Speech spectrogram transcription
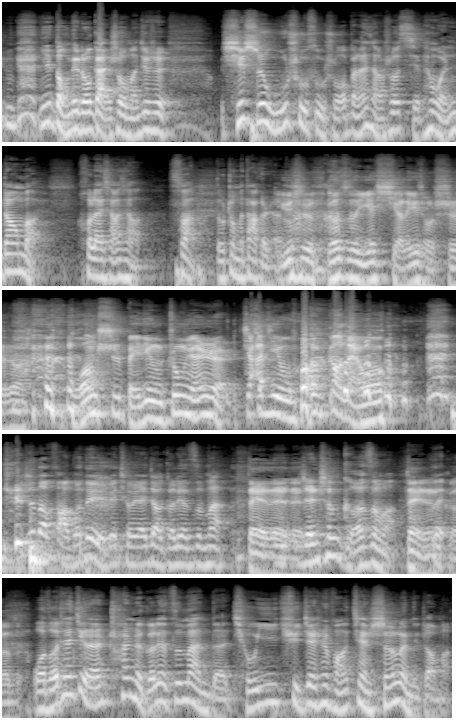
你懂那种感受吗？就是。其实无处诉说，我本来想说写篇文章吧，后来想想算了，都这么大个人。于是格子也写了一首诗，是吧？王师北定中原日，家祭无忘告乃翁。你知道法国队有一个球员叫格列兹曼，对对对，人称格子嘛。对，人格子。我昨天竟然穿着格列兹曼的球衣去健身房健身了，你知道吗？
